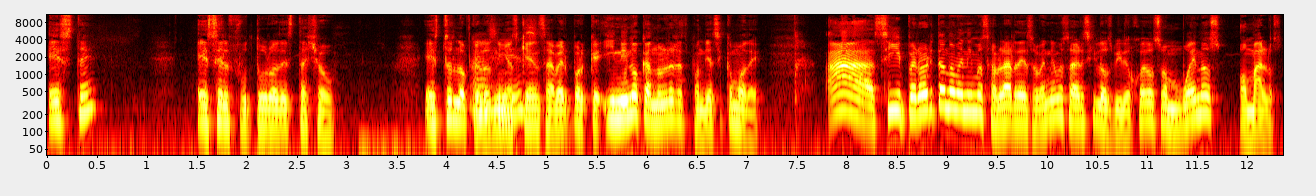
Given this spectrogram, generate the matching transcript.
este es el futuro de esta show. Esto es lo que los niños quieren saber porque... Y Nino Canún le respondía así como de, Ah, sí, pero ahorita no venimos a hablar de eso, venimos a ver si los videojuegos son buenos o malos.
